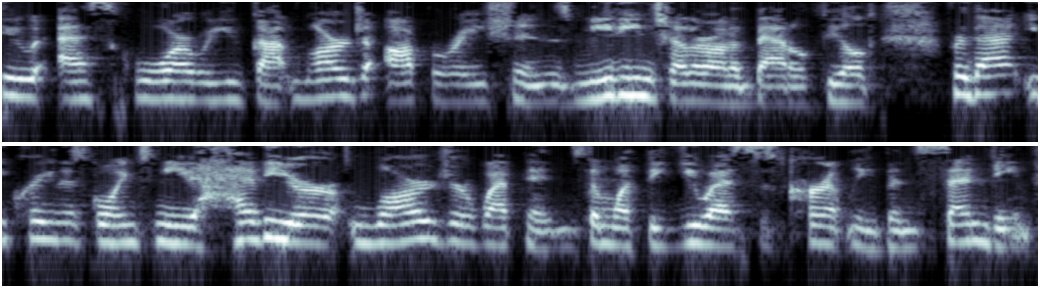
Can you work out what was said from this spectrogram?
II-esque war where you've got large operations meeting each other on a battlefield. For that, Ukraine is going to need heavier, larger weapons than what the U.S. has currently been sending.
